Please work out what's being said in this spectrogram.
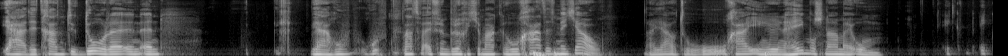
ja dit gaat natuurlijk door. En, en ja, hoe, hoe, laten we even een bruggetje maken. Hoe gaat het met jou? Naar jou toe. Hoe ga je in hemelsnaam mee om? ik, ik,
